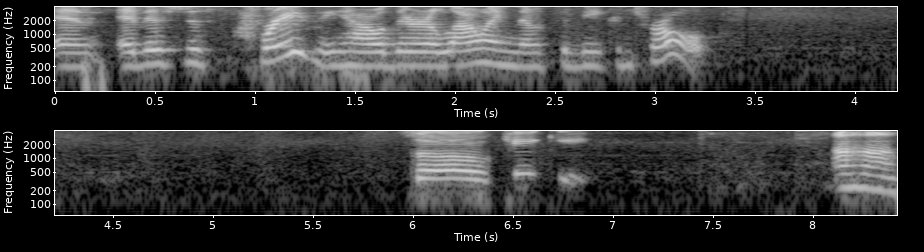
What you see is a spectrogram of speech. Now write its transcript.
and and it's just crazy how they're allowing them to be controlled So, Kiki, uh-huh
